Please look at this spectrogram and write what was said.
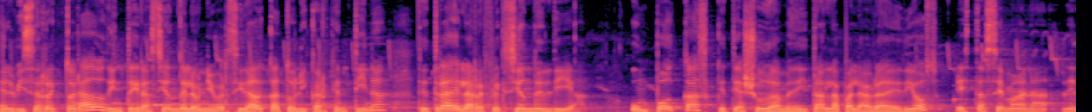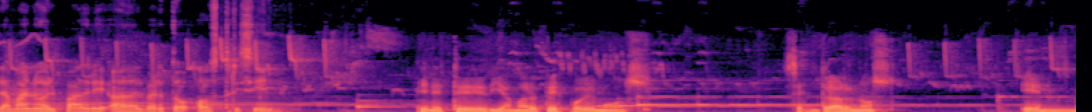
El Vicerrectorado de Integración de la Universidad Católica Argentina te trae la Reflexión del Día, un podcast que te ayuda a meditar la palabra de Dios esta semana de la mano del Padre Adalberto Ostricil. En este día martes podemos centrarnos en,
